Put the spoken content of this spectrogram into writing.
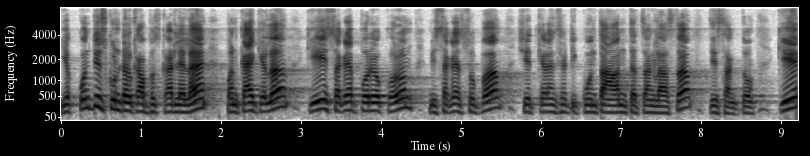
एकोणतीस क्विंटल कापूस काढलेला आहे. पण काय केलं की सगळ्या प्रयोग करून मी सगळ्यात सोपं शेतकऱ्यांसाठी कोणता अंतर चांगला असतं ते सांगतो. की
